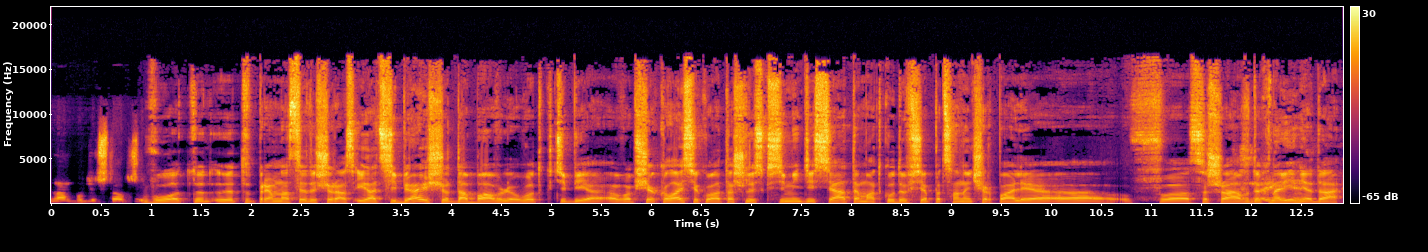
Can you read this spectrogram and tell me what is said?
нам будет что обсудить. Вот, это прям на следующий раз. И от себя еще добавлю, вот к тебе. Вообще классику отошлись к 70-м, откуда все пацаны черпали э, в США вдохновение, да.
